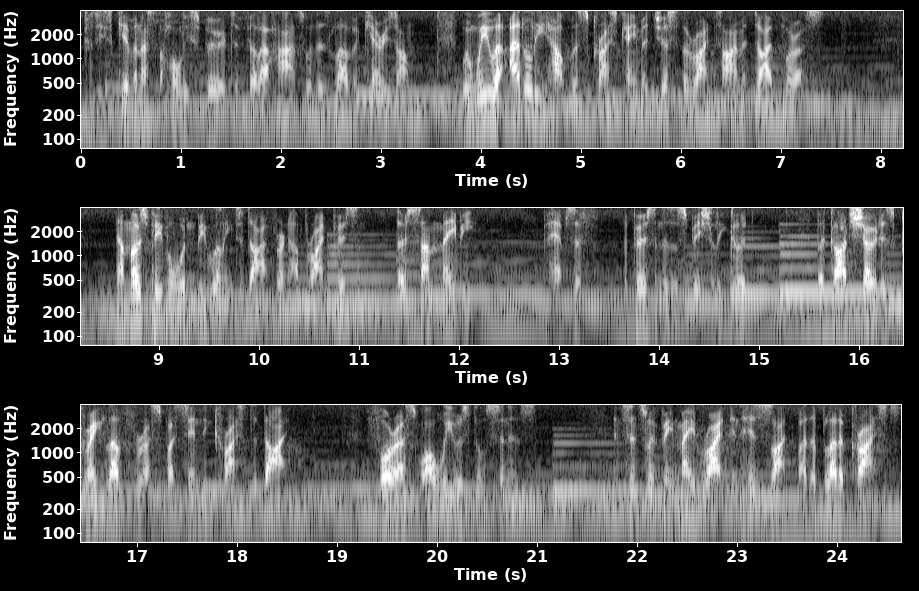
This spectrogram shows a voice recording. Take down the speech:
Because He's given us the Holy Spirit to fill our hearts with His love. It carries on. When we were utterly helpless, Christ came at just the right time and died for us. Now, most people wouldn't be willing to die for an upright person, though some maybe, perhaps if the person is especially good. But God showed his great love for us by sending Christ to die for us while we were still sinners. And since we've been made right in his sight by the blood of Christ,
